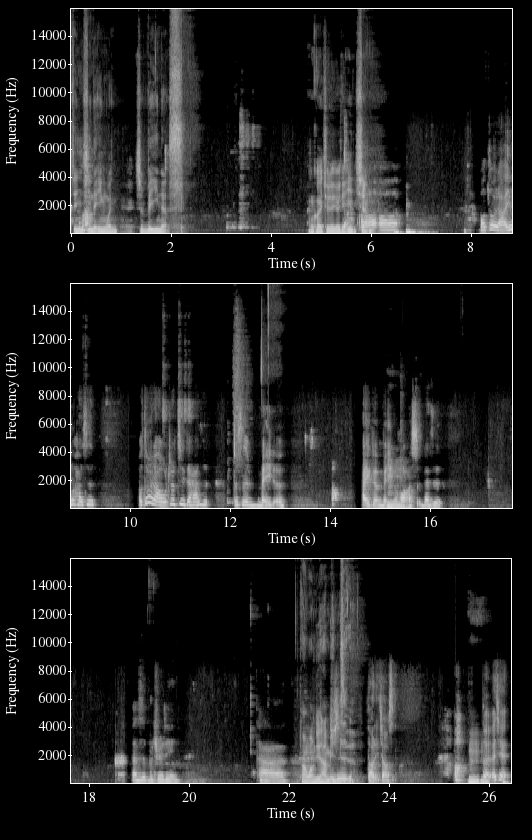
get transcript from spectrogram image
金星的英文是 Venus。难怪觉得有点印象。哦哦。哦，对了，因为它是……哦，对了，我就记得它是就是美的，爱跟美的化身，但是但是不确定他突然忘记他名字了，到底叫什么？哦，嗯，对，而且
